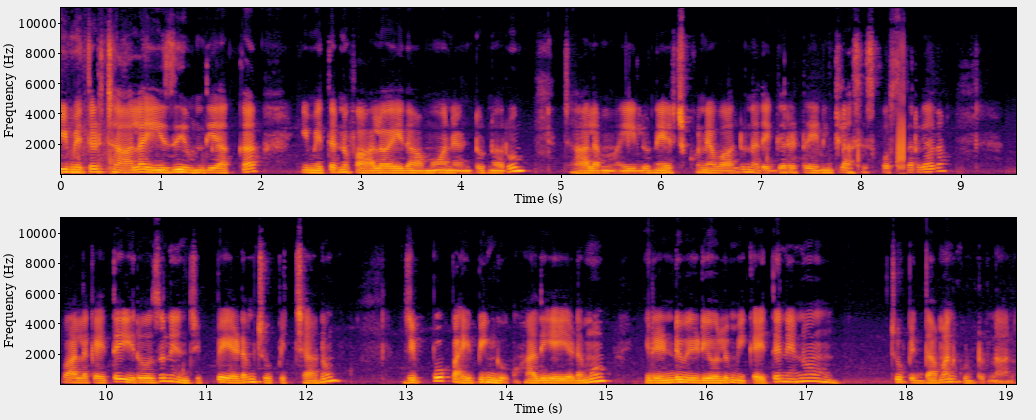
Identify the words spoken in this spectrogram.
ఈ మెథడ్ చాలా ఈజీ ఉంది అక్క. ఈ మెథడ్ను ఫాలో అయిదాము అని అంటున్నారు. చాలా వీళ్ళు నేర్చుకునే వాళ్ళు నా దగ్గర ట్రైనింగ్ క్లాసెస్కి వస్తారు కదా. వాళ్ళకైతే ఈరోజు నేను జిప్ వేయడం చూపించాను. జిప్పు పైపింగు అది వేయడము. ఈ రెండు వీడియోలు మీకైతే నేను చూపిద్దామనుకుంటున్నాను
